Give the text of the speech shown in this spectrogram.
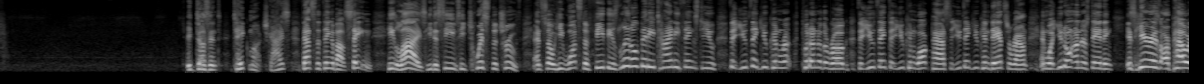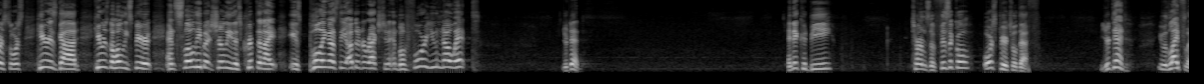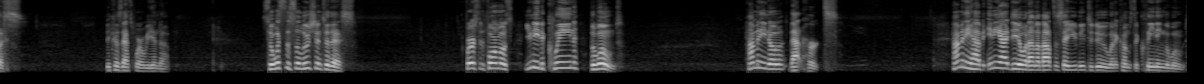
It doesn't take much, guys. That's the thing about Satan. He lies, he deceives, he twists the truth. And so he wants to feed these little bitty tiny things to you that you think you can put under the rug, that you think that you can walk past, that you think you can dance around. And what you don't understanding is here is our power source, here is God, here is the Holy Spirit, and slowly but surely this kryptonite is pulling us the other direction and before you know it, you're dead. And it could be terms of physical or spiritual death. You're dead. You're lifeless. Because that's where we end up. So, what's the solution to this? First and foremost, you need to clean the wound. How many know that hurts? How many have any idea what I'm about to say you need to do when it comes to cleaning the wound?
